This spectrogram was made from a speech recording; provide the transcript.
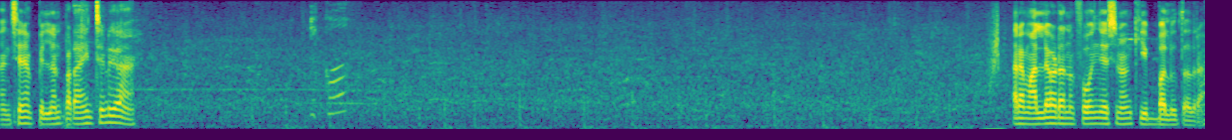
మంచిగా పిల్లని పడాయించండుగా అరే మళ్ళీ ఎవడన్నా ఫోన్ చేసినాక కీప్ బలుగుతుందిరా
